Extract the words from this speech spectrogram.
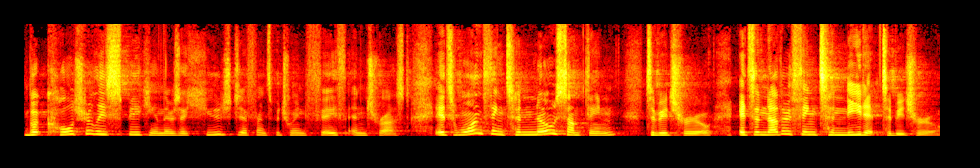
but culturally speaking, there's a huge difference between faith and trust. It's one thing to know something to be true, it's another thing to need it to be true.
